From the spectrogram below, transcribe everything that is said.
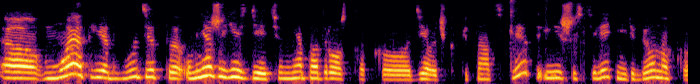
Э, мой ответ будет, у меня же есть дети, у меня подросток, э, девочка 15 лет и шестилетний ребенок, э,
